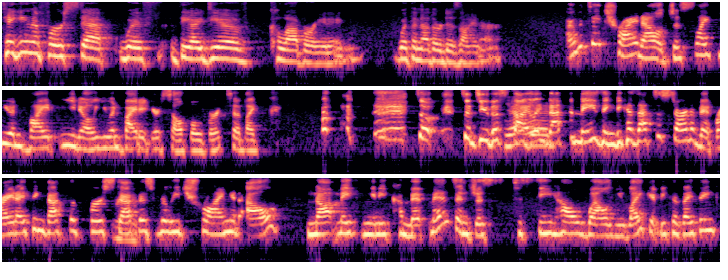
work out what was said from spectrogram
taking the first step with the idea of collaborating with another designer? I would say try it out, just like you invite, you know, you invited yourself over to like so to do the styling. did. that's amazing because that's the start of it, right? I think that's the first step Right. is really trying it out, not making any commitments and just to see how well you like it. Because I think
